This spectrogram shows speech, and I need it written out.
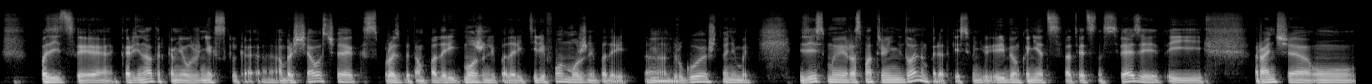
в позиции координатора ко мне уже несколько а, обращался человек с просьбой там подарить, можно ли подарить телефон, можно ли подарить а, Мгм. другое что-нибудь. Здесь мы рассматриваем в индивидуальном порядке, если у ребенка нет, соответственно, связи. И раньше, у,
